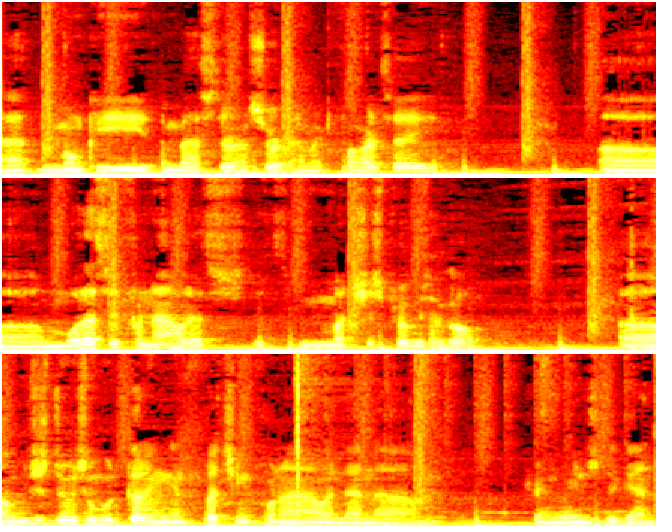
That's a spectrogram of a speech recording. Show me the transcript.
at Monkey Ambassador and Sir Amik Varze. Um, well, that's it for now. That's that's much as progress I got. Um, just doing some woodcutting and fletching for now, and then um, train ranged again.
